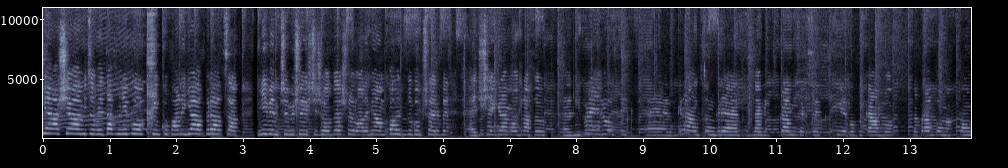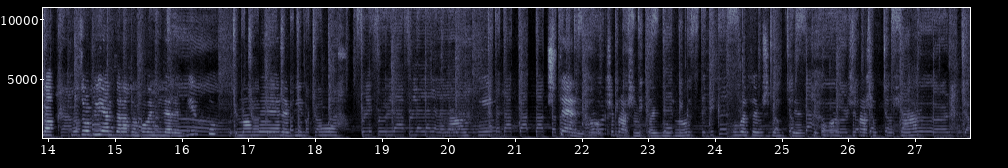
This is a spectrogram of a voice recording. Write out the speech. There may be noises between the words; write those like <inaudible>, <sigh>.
Siema, siema widzowie, dawno nie było odcinków, ale ja wracam. Nie wiem, czy myśleliście, że odeszłem, ale miałam bardzo długą przerwę. E, dzisiaj gramy od razu e, Livrei Roty. E, grałam w tą grę pod nagrywkami, tak sobie chwilę popykałam, bo naprawdę ona wciąga. No zrobiłem, zaraz wam powiem ile rewirków. Mamy rewirków... Ranki. Cztery, no przepraszam tutaj dużo. W ogóle sobie. O, przepraszam, przepraszam.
